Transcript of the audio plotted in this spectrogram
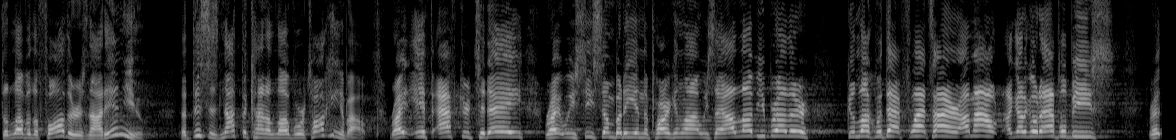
the love of the Father is not in you. That this is not the kind of love we're talking about, right? If after today, right, we see somebody in the parking lot, we say, I love you, brother. Good luck with that flat tire. I'm out. I got to go to Applebee's. Right?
